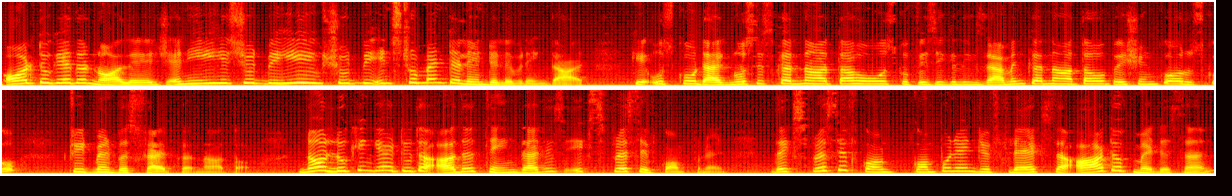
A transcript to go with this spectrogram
altogether knowledge and he, he should be he should be instrumental in delivering that कि उसको डायग्नोसिस करना आता हो उसको फिजिकली एग्जामिन करना आता हो पेशेंट को और उसको ट्रीटमेंट प्रिस्क्राइब करना आता हो Now looking at to the other thing that is expressive component. The expressive com component reflects the art of medicine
